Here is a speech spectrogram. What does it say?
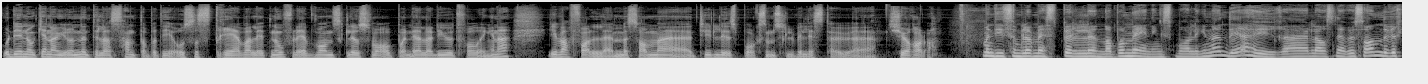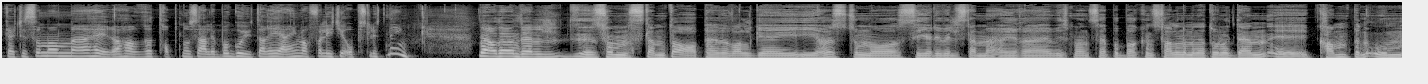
Og Det er nok en av grunnene til at Senterpartiet også strever litt nå, for det er vanskelig å svare på en del av de utfordringene. I hvert fall med samme tydelige språk som Sylvi Listhaug eh, kjører. da. Men de som ble mest belønna på meningsmålingene, det er Høyre, Lars Nehru Sand. Det virker ikke som om eh, Høyre har tapt noe særlig på å gå ut av regjering, i hvert fall ikke i oppslutning. Nei, Det er en del eh, som stemte Ap ved valget i, i, høst, som nå sier de vil stemme Høyre, hvis man ser på bakgrunnstallene. Men jeg tror nok den eh, kampen om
